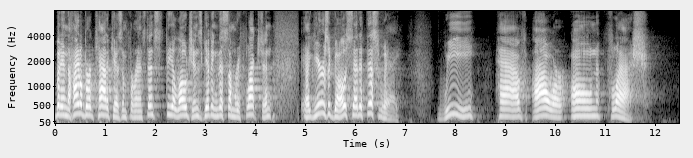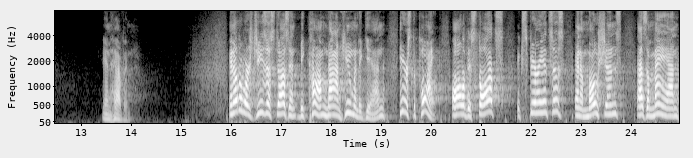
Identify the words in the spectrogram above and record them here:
But in the Heidelberg Catechism, for instance, theologians giving this some reflection uh, years ago said it this way We have our own flesh in heaven. In other words, Jesus doesn't become non human again. Here's the point all of his thoughts, experiences, and emotions as a man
